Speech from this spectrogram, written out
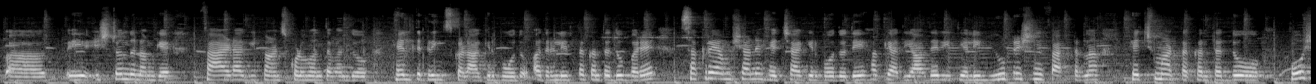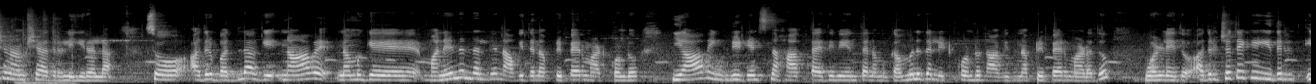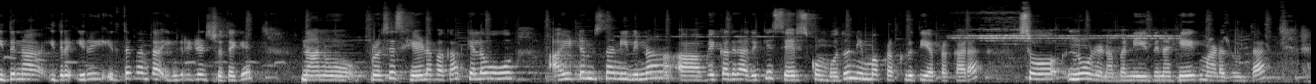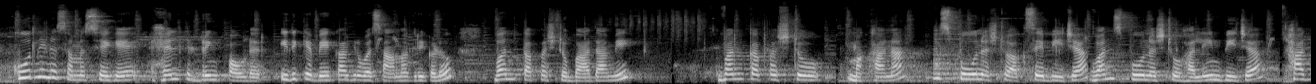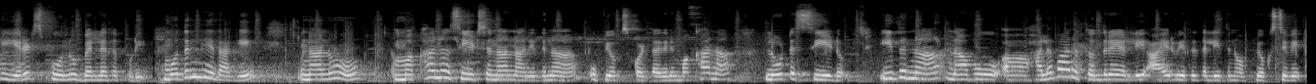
ಇಷ್ಟೊಂದು ನಮಗೆ ಫ್ಯಾಡ್ ಆಗಿ ಕಾಣಿಸ್ಕೊಳ್ಳುವಂಥ ಒಂದು ಹೆಲ್ತ್ ಡ್ರಿಂಕ್ಸ್ಗಳಾಗಿರ್ಬೋದು ಅದರಲ್ಲಿರ್ತಕ್ಕಂಥದ್ದು ಬರೀ ಸಕ್ಕರೆ ಅಂಶನೇ ಹೆಚ್ಚಾಗಿರ್ಬೋದು. ದೇಹಕ್ಕೆ ಅದು ಯಾವುದೇ ರೀತಿಯಲ್ಲಿ ನ್ಯೂಟ್ರಿಷನ್ ಫ್ಯಾಕ್ಟರ್ನ ಹೆಚ್ಚು ಮಾಡ್ತಕ್ಕಂಥದ್ದು ಪೋಷಣಾಂಶ ಅದರಲ್ಲಿ ಇರಲ್ಲ. ಸೊ ಅದ್ರ ಬದಲಾಗಿ ನಾವೇ ನಮಗೆ ಮನೆಯಲ್ಲೇ ನಾವು ಇದನ್ನು ಪ್ರಿಪೇರ್ ಮಾಡಿಕೊಂಡು, ಯಾವ ಇಂಗ್ರೀಡಿಯೆಂಟ್ಸ್ನ ಹಾಕ್ತಾ ಇದ್ದೀವಿ ಅಂತ ನಮ್ಮ ಗಮನದಲ್ಲಿ ಇಟ್ಕೊಂಡು ನಾವು ಇದನ್ನು ಪ್ರಿಪೇರ್ ಮಾಡೋದು ಒಳ್ಳೆಯದು ಅದ್ರ ಜೊತೆಗೆ ಇದ್ರ, ಇದನ್ನ, ಇದ್ರ, ಇರ, ಇರ್ತಕ್ಕಂಥ ಇಂಗ್ರೀಡಿಯೆಂಟ್ಸ್ ಜೊತೆಗೆ ನಾನು ಪ್ರೊಸೆಸ್ ಹೇಳುವಾಗ ಕೆಲವು ಐಟಮ್ಸ್ನ ನೀವಿನ್ನ ಬೇಕಾದರೆ ಅದಕ್ಕೆ ಸೇರಿಸ್ಕೊಬೋದು ನಿಮ್ಮ ಪ್ರಕೃತಿಯ ಪ್ರಕಾರ. ಸೊ ನೋಡೋಣ ಬನ್ನಿ ಇದನ್ನು ಹೇಗೆ ಮಾಡೋದು ಅಂತ. ಕೂದಲಿನ ಸಮಸ್ಯೆಗೆ ಹೆಲ್ತ್ ಡ್ರಿಂಕ್ ಪೌಡರ್ ಇದಕ್ಕೆ ಬೇಕಾಗಿರುವ ಸಾಮಗ್ರಿಗಳು ಒಂದು ಕಪ್ಪಷ್ಟು ಬಾದಾಮಿ, ಒಂದು ಕಪ್ಪಷ್ಟು ಮಖಾನ ಸ್ಪೂನ್ ಅಷ್ಟು ಅಕ್ಸೆ ಬೀಜ, ಒಂದ್ ಸ್ಪೂನ್ ಅಷ್ಟು ಹಲೀಂ ಬೀಜ, ಹಾಗೆ ಎರಡು ಸ್ಪೂನು ಬೆಲ್ಲದ ಪುಡಿ. ಮೊದಲನೇದಾಗಿ ನಾನು ಮಖಾನ ಸೀಡ್ಸನ್ನು ನಾನು ಇದನ್ನ ಉಪಯೋಗಿಸ್ಕೊಳ್ತಾ ಇದ್ದೀನಿ. ಮಖಾನ ಲೋಟಸ್ ಸೀಡ್ ಇದನ್ನ ನಾವು ಹಲವಾರು ತೊಂದರೆಯಲ್ಲಿ ಆಯುರ್ವೇದದಲ್ಲಿ ಇದನ್ನ ಉಪಯೋಗಿಸ್ತೀವಿ.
